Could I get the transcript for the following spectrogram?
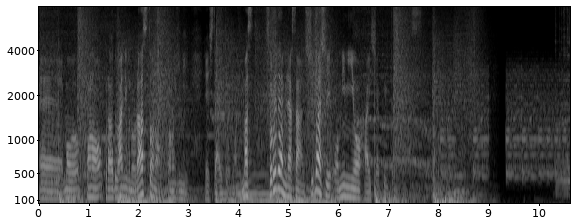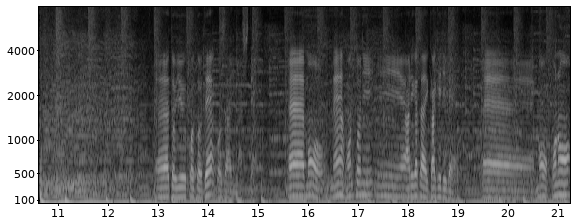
えーもうこのクラウドファンディングのラストのこの日に、したいと思います。それでは皆さんしばしお耳を拝借いたします。えーということでございまして、えーもうね本当に、えーありがたい限りで、えーもうこの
